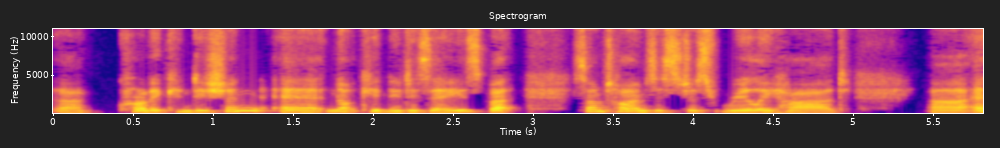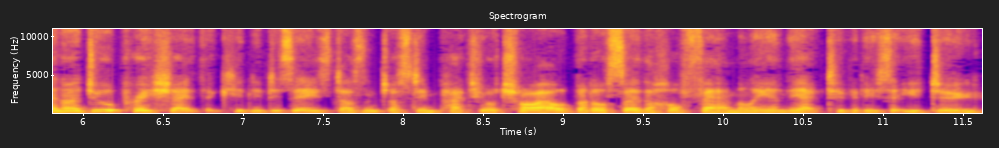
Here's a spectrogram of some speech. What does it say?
a chronic condition, uh, not kidney disease, but sometimes it's just really hard. Uh, and I do appreciate that kidney disease doesn't just impact your child, but also the whole family and the activities that you do.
